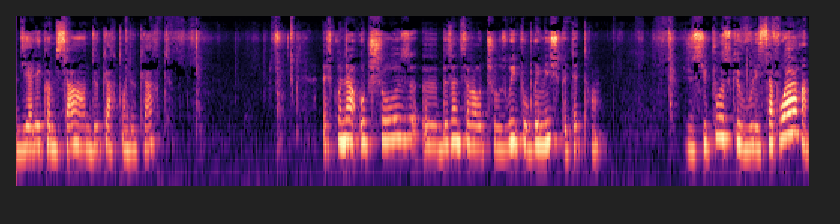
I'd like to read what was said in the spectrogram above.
d'y aller comme ça, hein, deux cartes en deux cartes. Est-ce qu'on a autre chose euh, Besoin de savoir autre chose? Oui, pour Brimiche, peut-être. Je suppose que vous voulez savoir.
